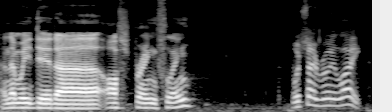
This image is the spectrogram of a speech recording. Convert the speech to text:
And then we did uh, Offspring Fling. which I really liked.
